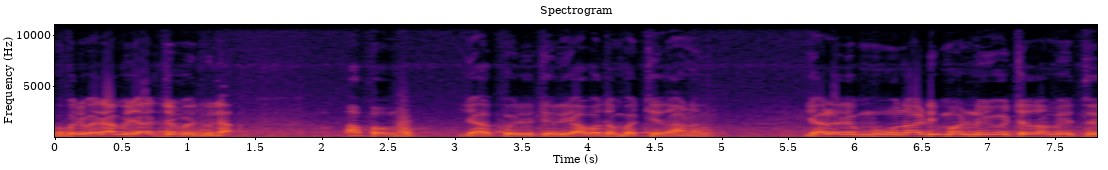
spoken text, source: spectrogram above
മൂപ്പര് വരാൻ വിചാരിച്ചും വരില്ല അപ്പം ഇയാൾക്കൊരു ചെറിയ അബദ്ധം പറ്റിയതാണ്. ഇയാളൊരു മൂന്നടി മണ്ണ് ചോദിച്ച സമയത്ത്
